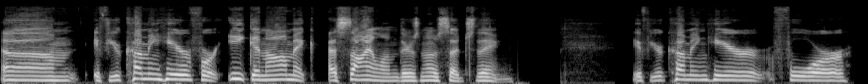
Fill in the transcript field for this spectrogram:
um, if you're coming here for economic asylum, there's no such thing. If you're coming here for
